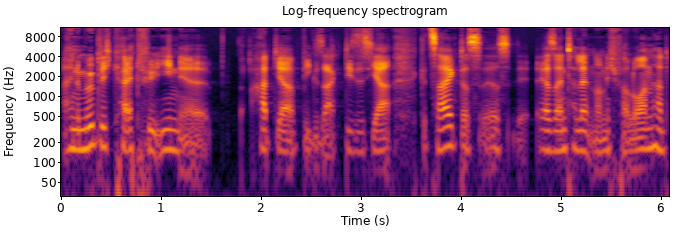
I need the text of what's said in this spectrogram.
eine Möglichkeit für ihn. Er hat ja, wie gesagt, dieses Jahr gezeigt, dass er sein Talent noch nicht verloren hat.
